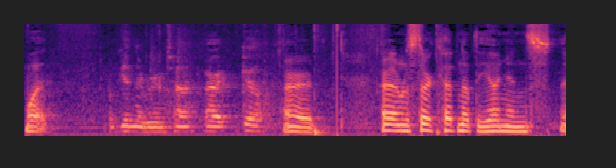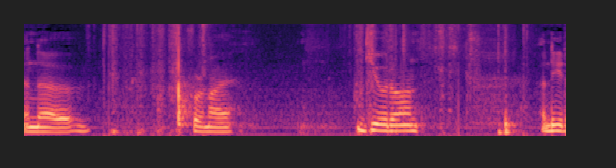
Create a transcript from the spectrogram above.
What? I'm getting the room time. All right, go. All right, all right. I'm gonna start cutting up the onions and uh, for my gyudon. I need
